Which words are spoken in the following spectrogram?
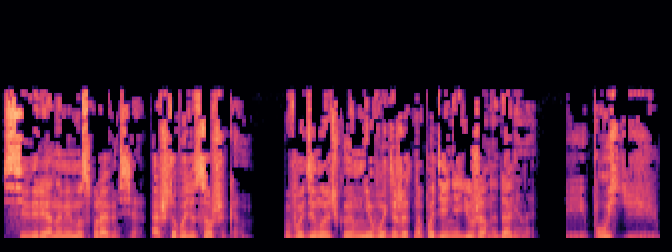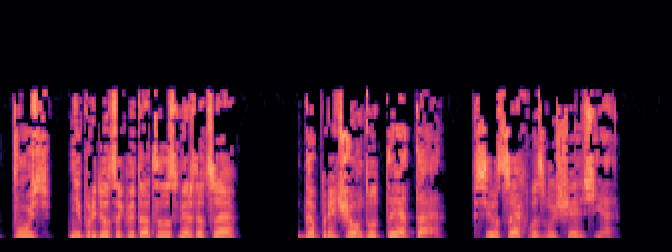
С северянами мы справимся, а что будет с Оршиком? В одиночку им не выдержит нападение и долины. И пусть, пусть не придется квитаться за смерть отца. Да при чем тут это? В сердцах возмущаюсь я.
